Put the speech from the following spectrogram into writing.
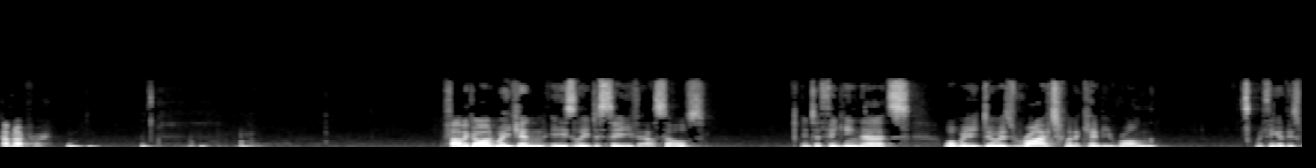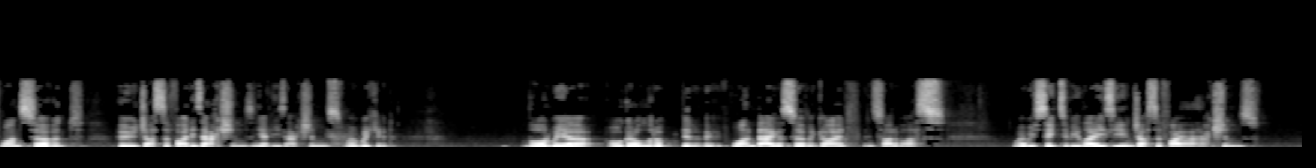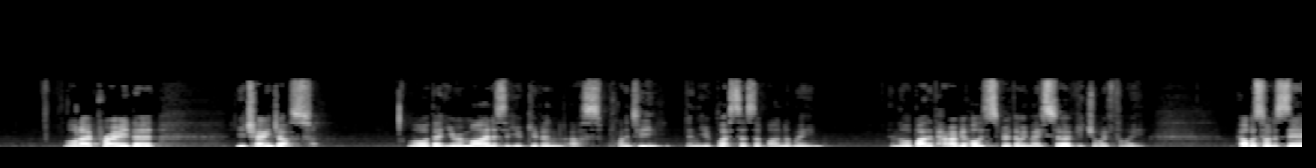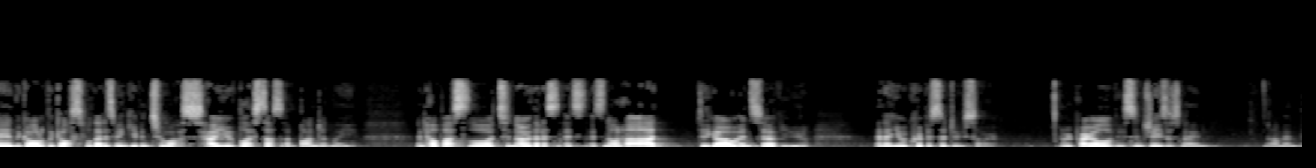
How about I pray? Father God, we can easily deceive ourselves into thinking that what we do is right when it can be wrong. We think of this one servant who justified his actions, and yet his actions were wicked. Lord, we are all got a little bit of the one bag of servant guy inside of us where we seek to be lazy and justify our actions. Lord, I pray that you change us. Lord, that you remind us that you've given us plenty and you've blessed us abundantly. And Lord, by the power of your Holy Spirit, that we may serve you joyfully. Help us to understand the goal of the gospel that has been given to us, how you've blessed us abundantly. And help us, Lord, to know that it's, it's, it's not hard to go and serve you and that you equip us to do so. And we pray all of this in Jesus' name. Amen.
